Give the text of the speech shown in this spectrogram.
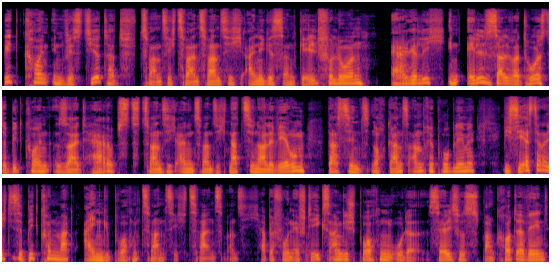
Bitcoin investiert hat 2022 einiges an Geld verloren. Ärgerlich. In El Salvador ist der Bitcoin seit Herbst 2021 nationale Währung. Das sind noch ganz andere Probleme. Wie sehr ist denn eigentlich dieser Bitcoin-Markt eingebrochen 2022? Ich habe ja vorhin FTX angesprochen oder Celsius Bankrott erwähnt.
